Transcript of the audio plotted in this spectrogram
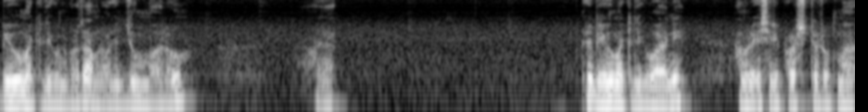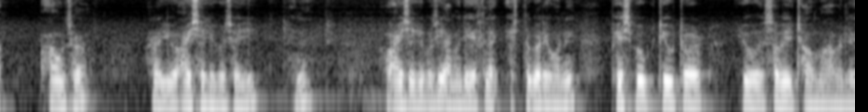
भ्यूमा क्लिक गर्नुपर्छ। हाम्रो अघि जुम भएर हो। यो भ्यूमा क्लिक भयो भने हाम्रो यसरी प्रष्ट रूपमा आउँछ र यो आइसकेको छ यी। होइन? अब आइसकेपछि हामीले यसलाई यस्तो गऱ्यौँ भने फेसबुक ट्विटर यो सबै ठाउँमा हामीले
